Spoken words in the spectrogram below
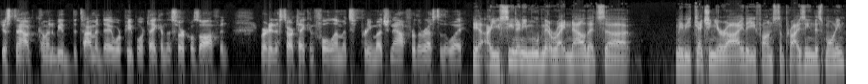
just now coming to be the time of day where people are taking the circles off and ready to start taking full limits pretty much now for the rest of the way. Yeah. Are you seeing any movement right now that's uh, maybe catching your eye that you found surprising this morning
